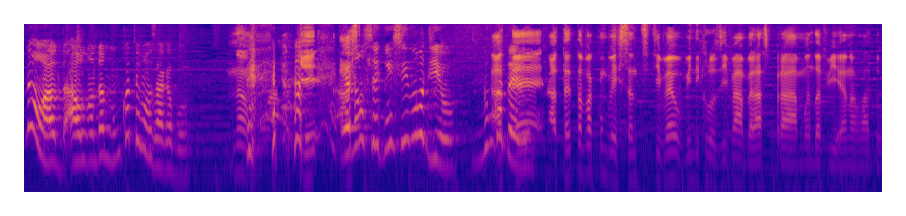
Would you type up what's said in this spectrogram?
Não, a, Holanda nunca teve uma zaga boa. Não, porque. Eu não sei quem se iludiu. Nunca até, teve. Até tava conversando, se tiver ouvindo, inclusive, um abraço pra Amanda Viana lá do,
